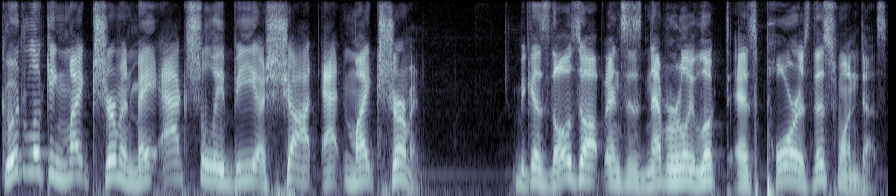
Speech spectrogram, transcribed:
Good looking Mike Sherman may actually be a shot at Mike Sherman because those offenses never really looked as poor as this one does.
